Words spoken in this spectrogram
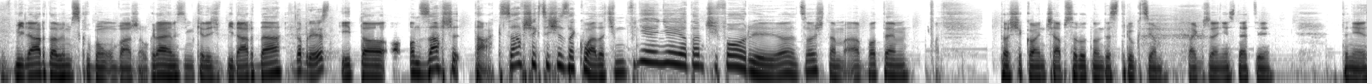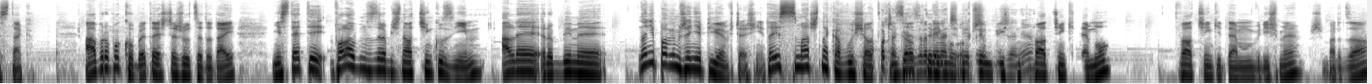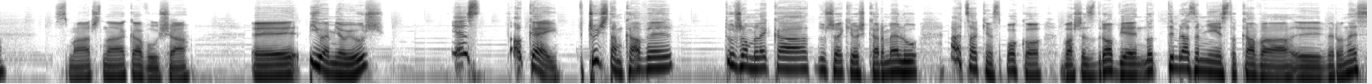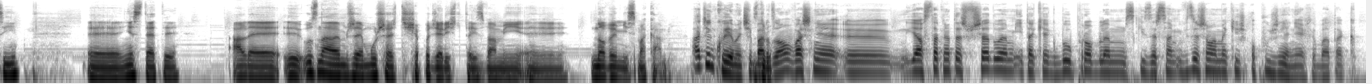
W bilarda bym z Kubą uważał. Grałem z nim kiedyś w bilarda Dobry jest? I to on zawsze, tak, zawsze chce się zakładać i mówi, nie, nie, ja dam ci fory, coś tam, a potem to się kończy absolutną destrukcją, także niestety to nie jest tak. A propos Kuby, to jeszcze rzucę tutaj. Niestety wolałbym to zrobić na odcinku z nim, ale robimy, no nie powiem, że nie piłem wcześniej. To jest smaczna kawusia od poczekaj, Kizo, zrobię na ciebie przybliżę, nie? Dwa odcinki temu. Dwa odcinki temu mówiliśmy, proszę bardzo. Smaczna kawusia. Yy, piłem ją już. Jest okej. Czuć tam kawę, dużo mleka, dużo jakiegoś karmelu, a całkiem spoko. Wasze zdrowie. No tym razem nie jest to kawa y, Veronesi, y, niestety, ale y, uznałem, że muszę się podzielić tutaj z wami y, nowymi smakami. A dziękujemy Ci bardzo. Właśnie y, ja ostatnio też wszedłem i tak jak był problem z Kizersami, widzę, że mam jakieś opóźnienie chyba, tak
